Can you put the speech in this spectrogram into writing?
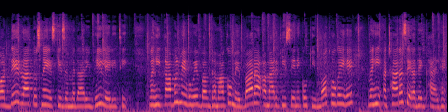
और देर रात उसने इसकी ज़िम्मेदारी भी ले ली थी। वहीं काबुल में हुए बम धमाकों में 12 अमेरिकी सैनिकों की मौत हो गई है। वहीं 18 से अधिक घायल हैं,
